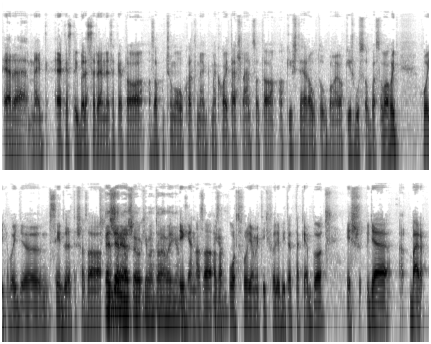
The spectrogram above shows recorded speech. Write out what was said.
erre, meg elkezdték beleszerelni ezeket a, az akkucsomagokat, meg, meg hajtásláncot a, a kis teherautókba, meg a kis buszokba, szóval, hogy, hogy, hogy szédületes az a... Ez zseniális, ki van találva, igen. Igen, az a, az igen. a portfólió, amit így fölépítettek ebből, és ugye, bár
